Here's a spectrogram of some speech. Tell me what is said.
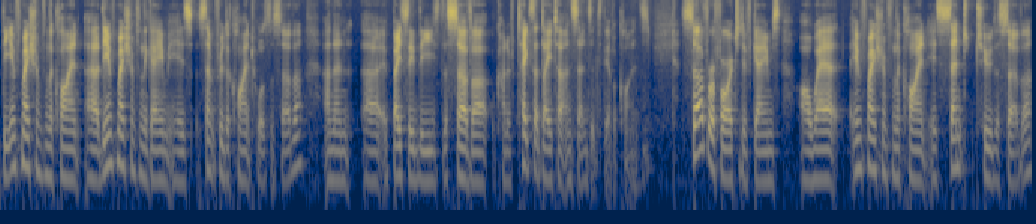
the information from the client, uh, the information from the game is sent through the client towards the server, and then uh, basically the, the server kind of takes that data and sends it to the other clients. Server authoritative games are where information from the client is sent to the server,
